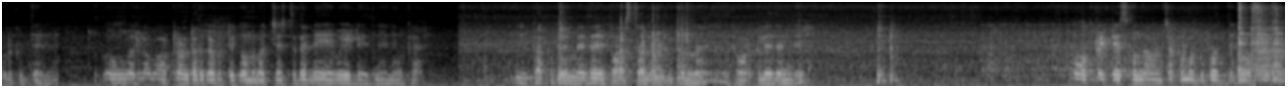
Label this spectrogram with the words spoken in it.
ఉడుకుద్దండి. గోంగూరలో వాటర్ ఉంటుంది కాబట్టి గమ్మున వచ్చేస్తుందని ఏమీ లేదు నేను ఇంకా. ఈ పక్క పొయ్యి మీద పాస్తాలు ఉడుకుతున్నాయి ఇంకా ఉడకలేదండి. మూత పెట్టేసుకుందామని చక్క మగ్గిపోద్ది గోంగూర.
